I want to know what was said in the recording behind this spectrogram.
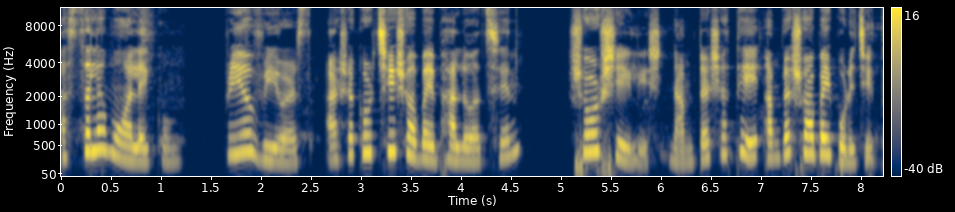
আসসালামু আলাইকুম। প্রিয় ভিউয়ার্স, আশা করছি সবাই ভালো আছেন। সর্ষে ইলিশ নামটার সাথে আমরা সবাই পরিচিত।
